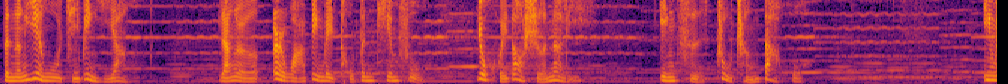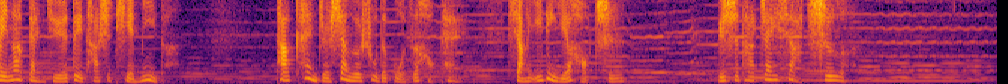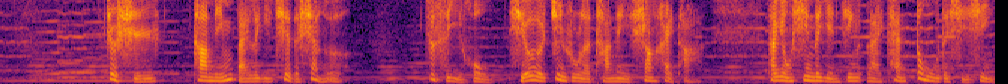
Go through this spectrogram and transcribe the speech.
本能厌恶疾病一样。然而，二娃并未投奔天父。又回到蛇那里，因此铸成大祸。因为那感觉对他是甜蜜的，他看着善恶树的果子好看，想一定也好吃，于是他摘下吃了。这时，他明白了一切的善恶。自此以后，邪恶进入了他内，伤害他。他用新的眼睛来看动物的习性，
